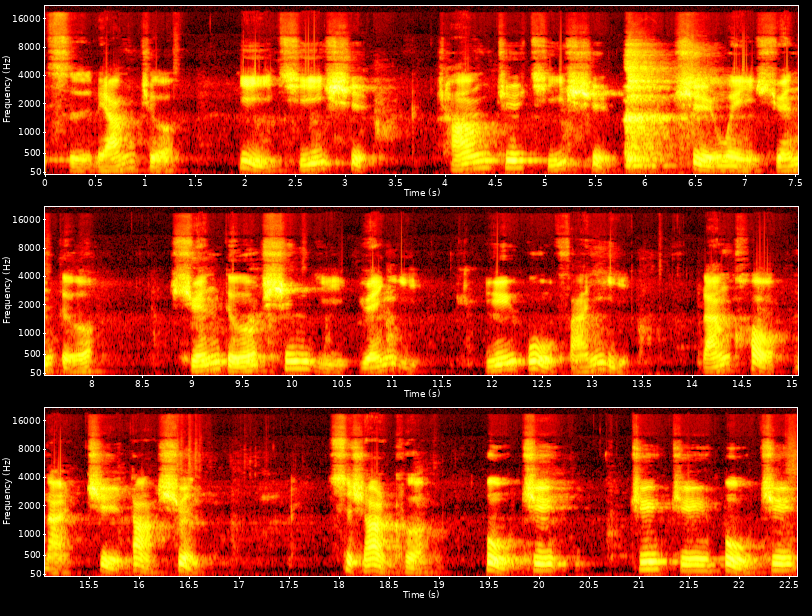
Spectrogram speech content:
此两者，亦其事。常知其事，是谓玄德。玄德深以远矣，于物反矣，然后乃至大顺。四十二课：不知，知之不知，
